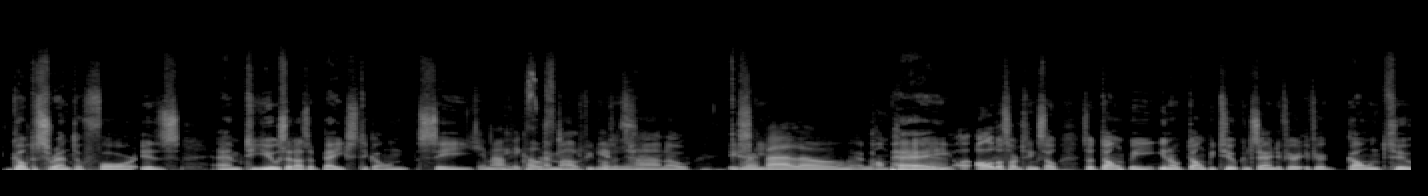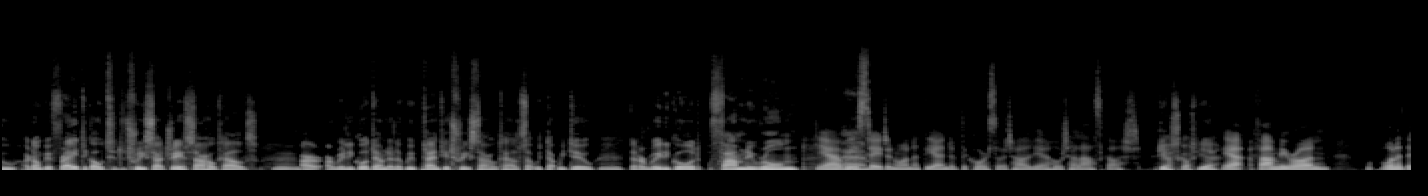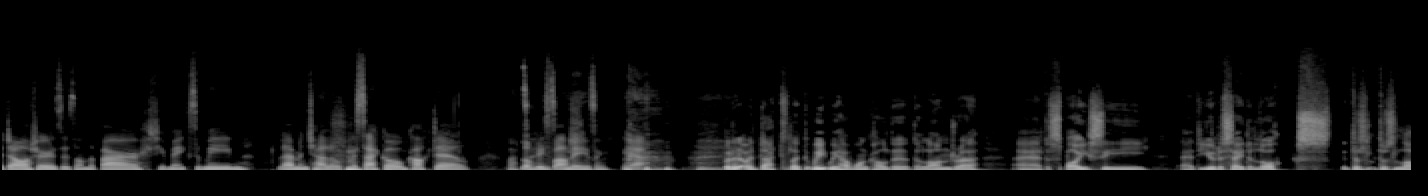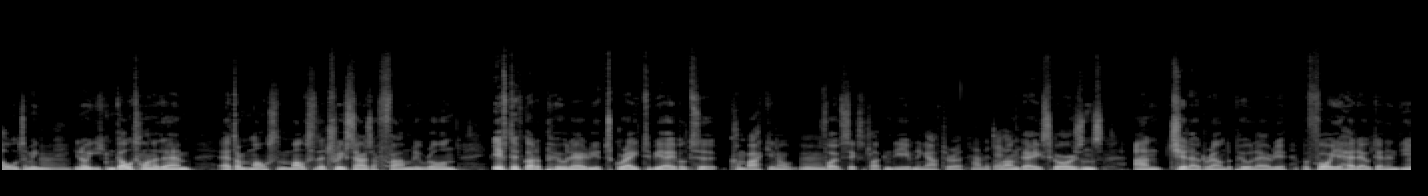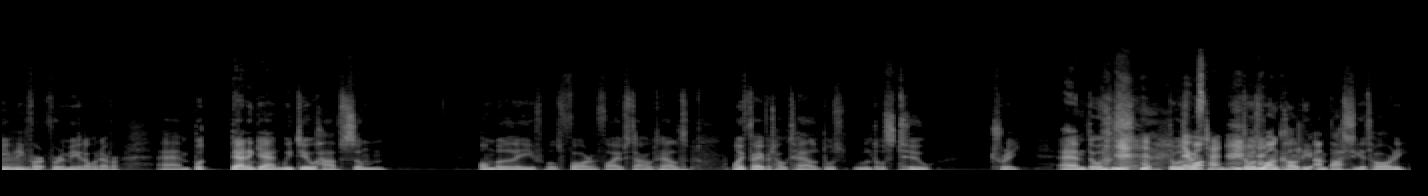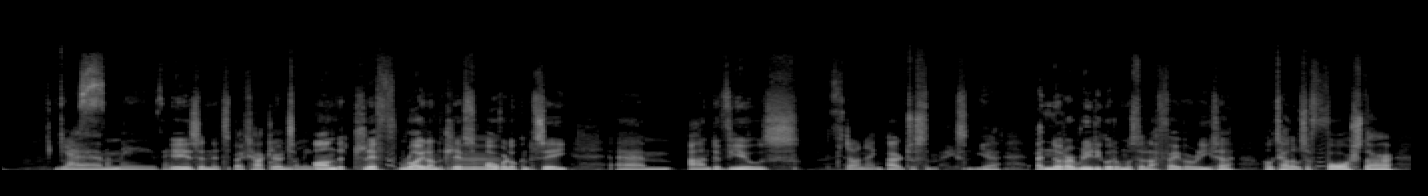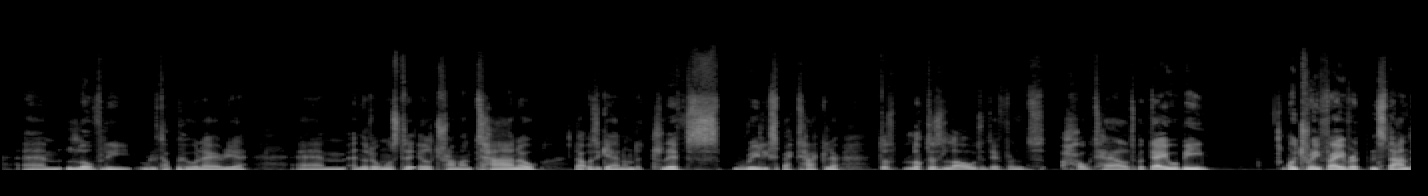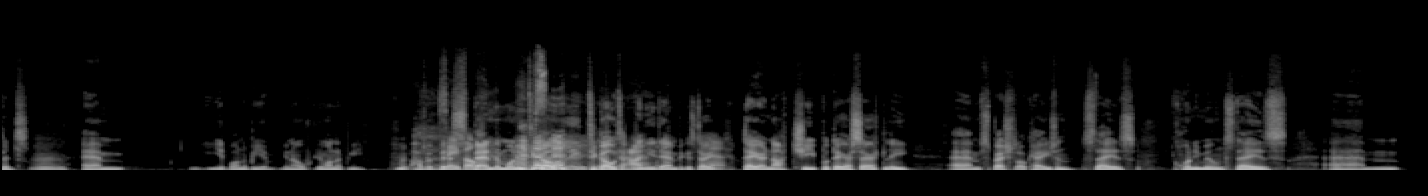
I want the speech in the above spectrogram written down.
go to Sorrento for is um, to use it as a base to go and see The Amalfi Exactly. Coast, Amalfi, Yeah. Positano, Ischia, Ravello, uh, Pompeii, Yeah. all those sort of things. So so don't be you know don't be too concerned if you're if you're going to or don't be afraid to go to the three star three star hotels Mm. are, are really good down there. Like we've plenty of three star hotels that we that we do Mm. that are really good, family run. Yeah, we Um, stayed in one at the end of the Corso Italia, Hotel Ascot. Yeah, Scott. Yeah. Yeah, family run. One of the daughters is on the bar. She makes a mean limoncello prosecco cocktail. That Lovely spot. Amazing. Yeah, But it, that's like we we have one called the the Londra, uh, the Spicy, uh, the Ulysses Deluxe. There's there's loads. I mean, Mm. you know, you can go to one of them. Uh, they're most most of the three stars are family run. If they've got a pool area, it's great to be able to come back. You know, Mm. five six o'clock in the evening after a, have a a long day excursions and chill out around the pool area before you head out then in the evening Mm. for, for a meal or whatever. Um, but then again, we do have some unbelievable four and five star hotels. My favourite hotel there was well, there was two, three. Um, there was there was there one was ten. there was one called the Ambasciatori. Yes, Um, amazing. Is and it's spectacular. It's on the cliff, right on the cliffs, Mm. overlooking the sea, um, and the views Stunning. are just amazing. Yeah. Another really good one was the La Favorita Hotel. It was a four star, um, lovely rooftop pool area. Um, another one was the Il Tramontano. That was again on the cliffs, really spectacular. There's, look, there's loads of different hotels, but they would be my three favourite in standards. Mm. Um, you'd want to be, you know, you want to be have a bit of Save up. spending money to go to go to any of them because they Yeah. they are not cheap, but they are certainly um, special occasion stays, honeymoon stays. Um,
